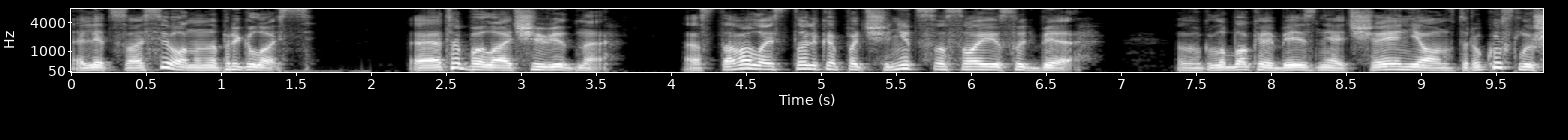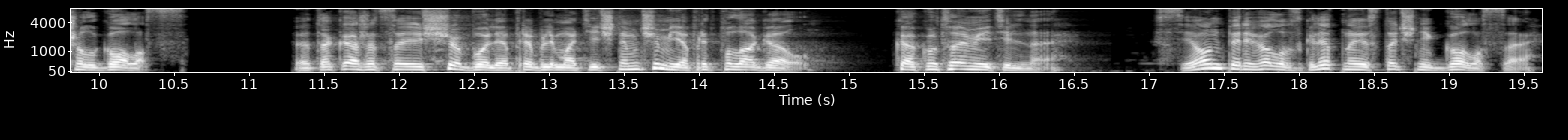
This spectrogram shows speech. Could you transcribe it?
Лицо Сиона напряглось. Это было очевидно. Оставалось только подчиниться своей судьбе. В глубокой бездне отчаяния он вдруг услышал голос. «Это кажется еще более проблематичным, чем я предполагал. Как утомительно». Сион перевёл взгляд на источник голоса.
